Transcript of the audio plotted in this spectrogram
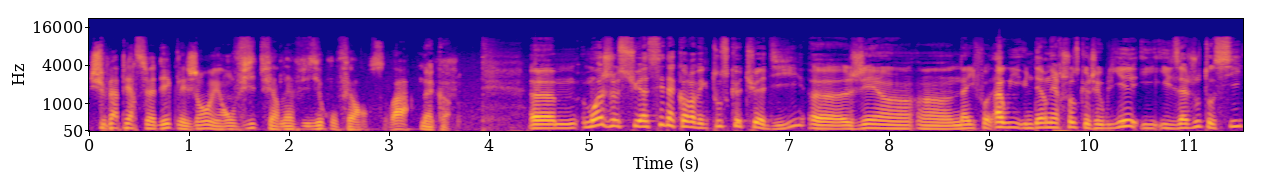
Je suis pas persuadé que les gens aient envie de faire de la visioconférence. Voilà. D'accord. Euh, moi, je suis assez d'accord avec tout ce que tu as dit. Euh, j'ai un, un, iPhone. Ah oui, une dernière chose que j'ai oublié. Ils, ajoutent aussi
